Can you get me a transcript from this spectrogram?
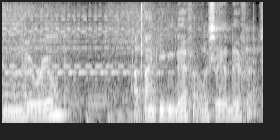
And the new reel. I think you can definitely see a difference.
